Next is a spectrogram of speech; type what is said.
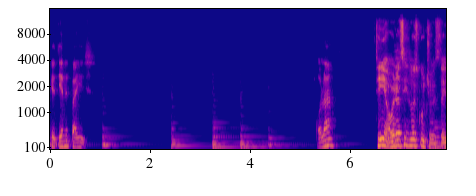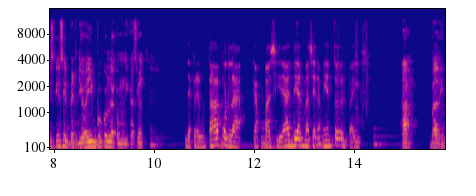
que tiene el país. Hola. Sí, ahora sí lo escucho. Es que se perdió ahí un poco la comunicación. Le preguntaba por la capacidad de almacenamiento del país. Ah, vale.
